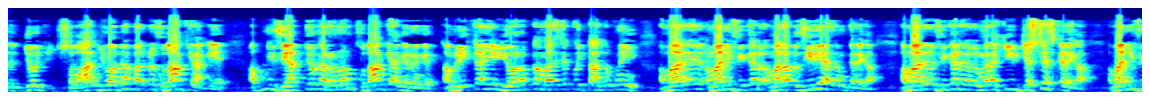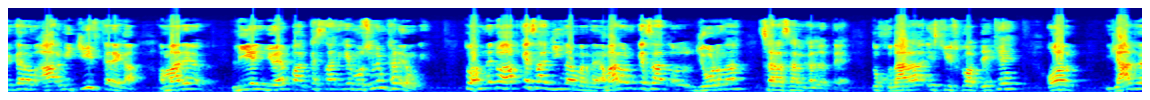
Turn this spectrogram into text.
जो सवाल जवाब है, हमारे खुदा के आगे है। अपनी ज्यादतियों का रोन हम खुदा के आगे रहेंगे। अमेरिका या यूरोप का हमारे से कोई ताल्लुक नहीं। हमारे, हमारी फ़िक्र, हमारा वज़ीर आज़म करेगा। हमारे फ़िक्र, हमारा चीफ जस्टिस करेगा। हमारी फ़िक्र, हम आर्मी चीफ करेगा। हमारे लिए जो है, पाकिस्तान के मुस्लिम खड़े होंगे। तो हमने तो आपके साथ जीना मरना है। हमारा उनके साथ जोड़ना सरासर गलत है। तो खुदारा, इस चीज़ को आप देखें और याद रखें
